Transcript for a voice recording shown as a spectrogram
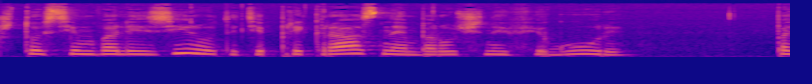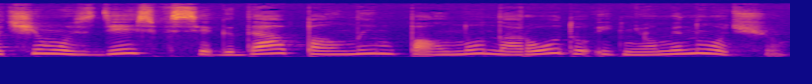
что символизируют эти прекрасные барочные фигуры. Почему здесь всегда полным-полно народу и днем, и ночью?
